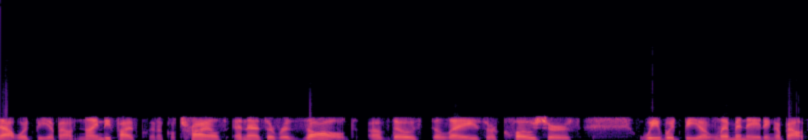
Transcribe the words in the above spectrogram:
that would be about 95 clinical trials, and as a result of those delays or closures, we would be eliminating about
